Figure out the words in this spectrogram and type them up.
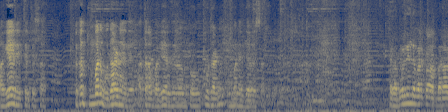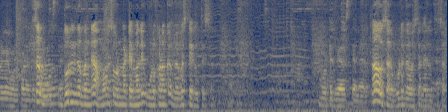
ಬಗೆಹರಿತೈತೆ ಸರ್. ಯಾಕಂದ್ರೆ ತುಂಬಾನೇ ಉದಾಹರಣೆ ಇದೆ. ಆ ಥರ ಬಗೆಹರಿದಿರೋಂಥ ಉದಾಹರಣೆ ತುಂಬಾನೇ ಇದ್ದೇವೆ ಸರ್. ಸರ್ ದೂರದಿಂದ ಬರೋರಿಗೆ ಉಳ್ಕೊಳ್ಳೋದು ಸರ್ ದೂರದಿಂದ ಬಂದ್ರೆ ಅಮಾವಾಸ್ಯೆ ಹುಣ್ಣಿಮೆ ಟೈಮಲ್ಲಿ ಉಳ್ಕೊಳಕ್ಕೆ ವ್ಯವಸ್ಥೆ ಇರುತ್ತೆ ಸರ್. ಊಟದ ವ್ಯವಸ್ಥೆ ಎಲ್ಲ ಹೌದು ಸರ್, ಊಟದ ವ್ಯವಸ್ಥೆ ಎಲ್ಲ ಇರುತ್ತೆ ಸರ್.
